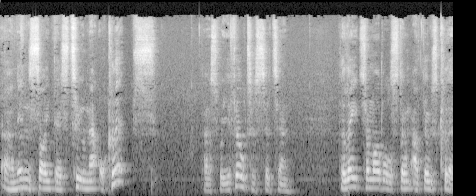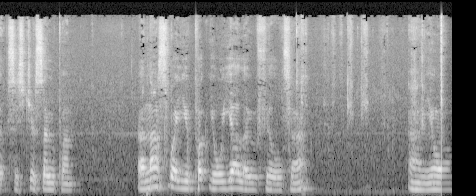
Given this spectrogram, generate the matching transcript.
and inside there's two metal clips. That's where your filters sit in. The later models don't have those clips, it's just open. And that's where you put your yellow filter and your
